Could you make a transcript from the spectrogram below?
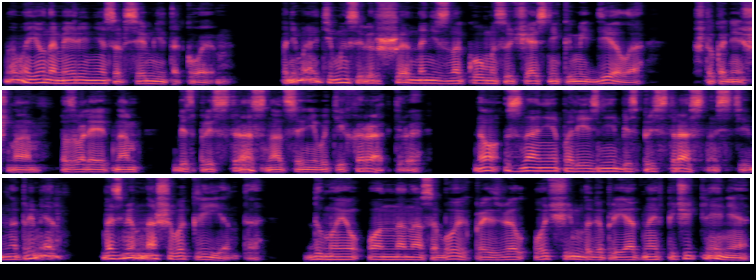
но мое намерение совсем не такое. Понимаете, мы совершенно не знакомы с участниками дела, что, конечно, позволяет нам беспристрастно оценивать их характеры, но знание полезнее беспристрастности. Например, возьмем нашего клиента. Думаю, он на нас обоих произвел очень благоприятное впечатление,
